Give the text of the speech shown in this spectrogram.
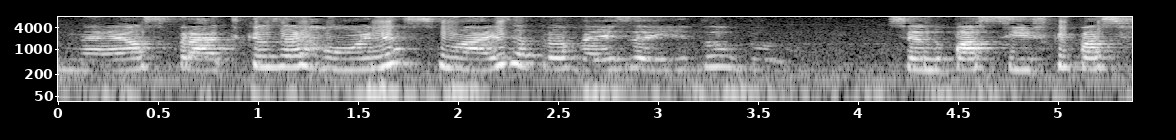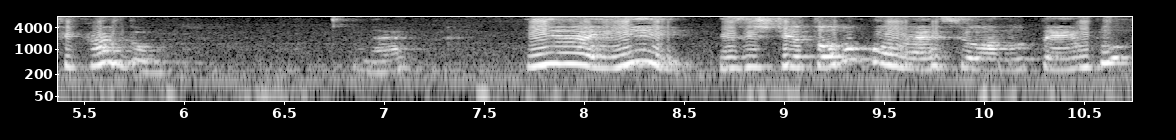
né, as práticas errôneas, mas através aí do, do sendo pacífico e pacificador. Né? E aí existia todo um comércio lá no templo,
